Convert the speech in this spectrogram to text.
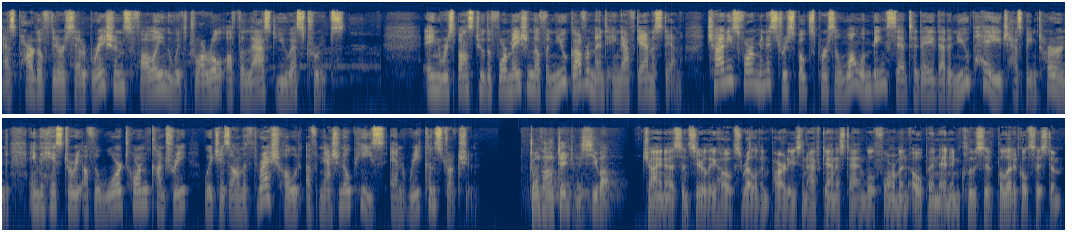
as part of their celebrations following the withdrawal of the last U.S. troops. In response to the formation of a new government in Afghanistan, Chinese Foreign Ministry spokesperson Wang Wenbin said today that a new page has been turned in the history of the war torn country, which is on the threshold of national peace and reconstruction. China sincerely hopes relevant parties in Afghanistan will form an open and inclusive political system,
